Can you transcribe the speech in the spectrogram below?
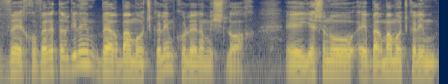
וחוברת תרגילים ב-400 שקלים, כולל המשלוח. אה, יש לנו אה, ב-400 שקלים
